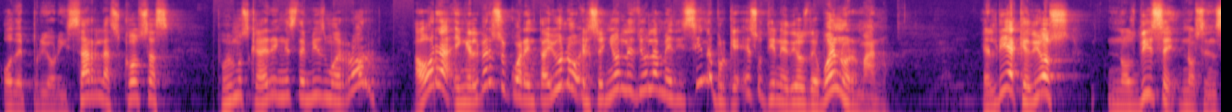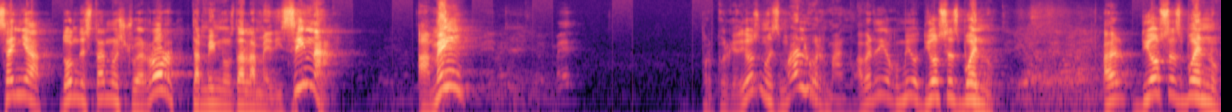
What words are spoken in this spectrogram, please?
o de priorizar las cosas, podemos caer en este mismo error? Ahora, en el verso 41, el Señor les dio la medicina, porque eso tiene Dios de bueno, hermano. El día que Dios nos dice, nos enseña dónde está nuestro error, también nos da la medicina. Amén. Porque Dios no es malo, hermano. A ver, diga conmigo, Dios es bueno. A ver, Dios es bueno.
